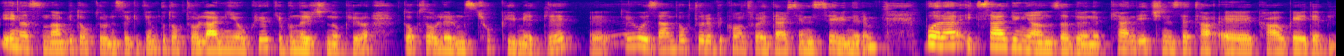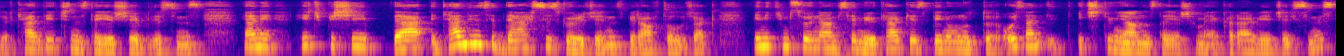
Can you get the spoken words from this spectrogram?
Bir en azından bir doktorunuza gidin. Bu doktorlar niye okuyor ki? Bunlar için okuyor. Doktorlarımız çok kıymetli. E, o yüzden doktora bir kontrol ederseniz sevinirim. Bu ara içsel dünyanıza dönüp kendi içinizde ta, e, kavga edebilir. Kendi içinizde yaşayabilirsiniz. Yani hiçbir şey değer, kendinizi değersiz göreceğiniz bir hafta olacak. Beni kimse önemsemiyor. Herkes beni unuttu. O yüzden iç dünyanızda yaşamaya karar vereceksiniz.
